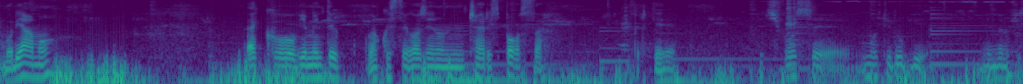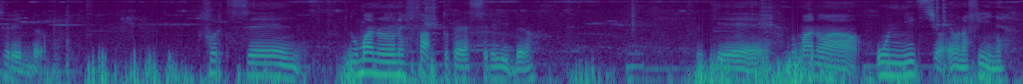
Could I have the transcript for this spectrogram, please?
moriamo? Ecco, ovviamente a queste cose non c'è risposta, perché se ci fosse molti dubbi nemmeno ci sarebbero. Forse l'umano non è fatto per essere libero perché l'umano ha un inizio e una fine.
